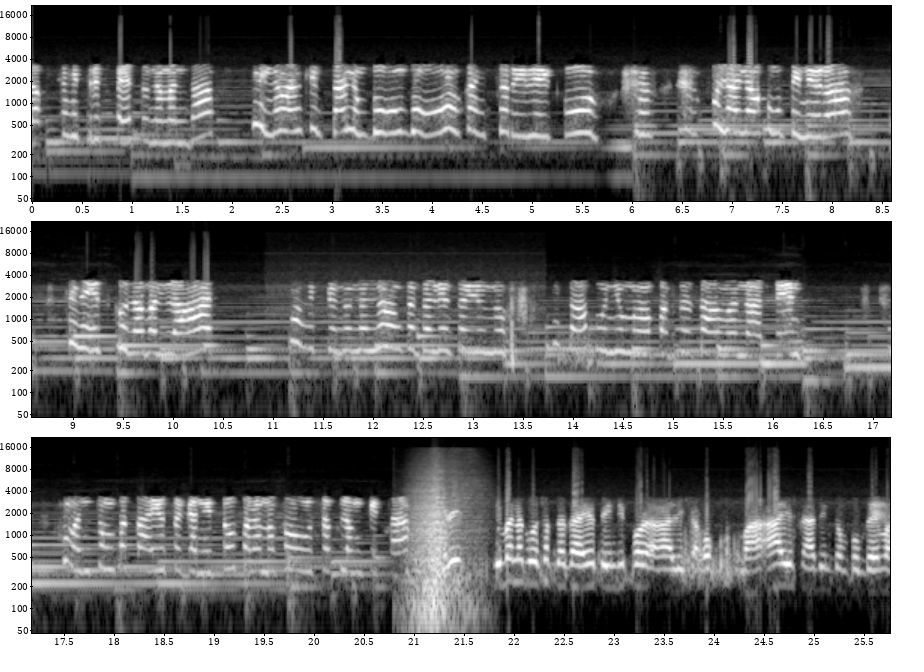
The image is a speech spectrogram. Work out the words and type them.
Dak, kahit respeto naman, Dak. Minahal kita ng buong buo kahit sarili ko. Wala na akong tinira. Tiniis ko naman lahat. Bakit gano'n na lang kadali sa'yo no? Itapon yung mga pagsasama natin. Humantong pa tayo sa ganito para makausap lang kita. Grace, di ba nag-usap na tayo, 24 aalis ako, maayos natin tong problema.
